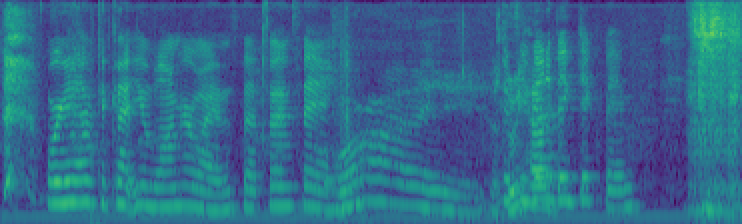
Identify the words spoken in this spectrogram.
We're gonna have to cut you longer ones. That's what I'm saying. Why? Because Do we you got a big dick, babe.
